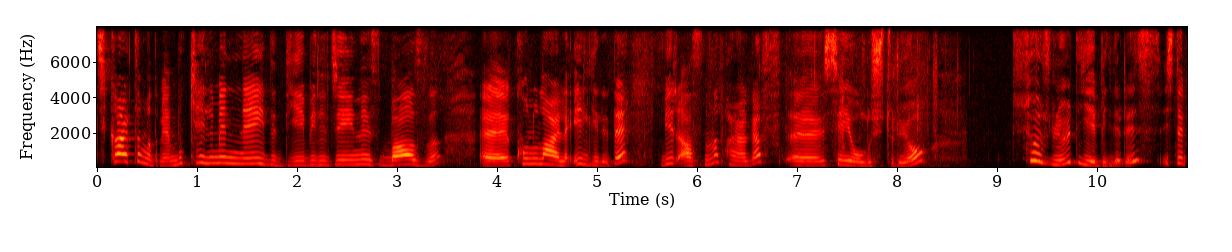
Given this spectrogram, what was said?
çıkartamadım. Yani bu kelime neydi diyebileceğiniz bazı e, konularla ilgili de bir aslında paragraf e, şeyi oluşturuyor sözlüğü diyebiliriz. İşte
